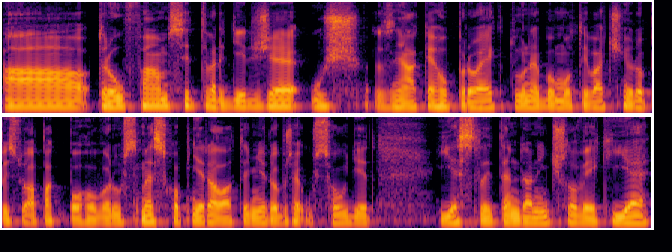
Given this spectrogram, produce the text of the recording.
a troufám si tvrdit, že už z nějakého projektu nebo motivačního dopisu a pak pohovoru jsme schopni relativně dobře usoudit, jestli ten daný člověk je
